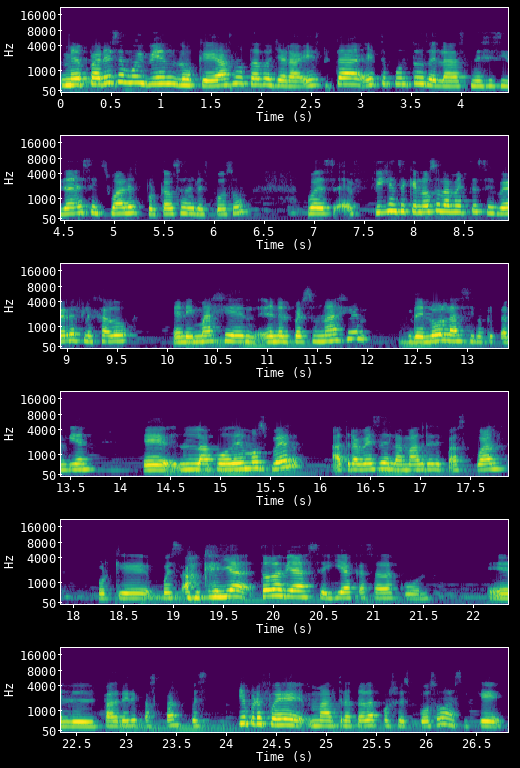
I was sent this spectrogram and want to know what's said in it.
me parece muy bien lo que has notado, Yara, esta, este punto de las necesidades sexuales por causa del esposo. Pues fíjense que no solamente se ve reflejado en la imagen, en el personaje de Lola, sino que también eh, la podemos ver a través de la madre de Pascual, porque pues aunque ella todavía seguía casada con el padre de Pascual, pues siempre fue maltratada por su esposo, así que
